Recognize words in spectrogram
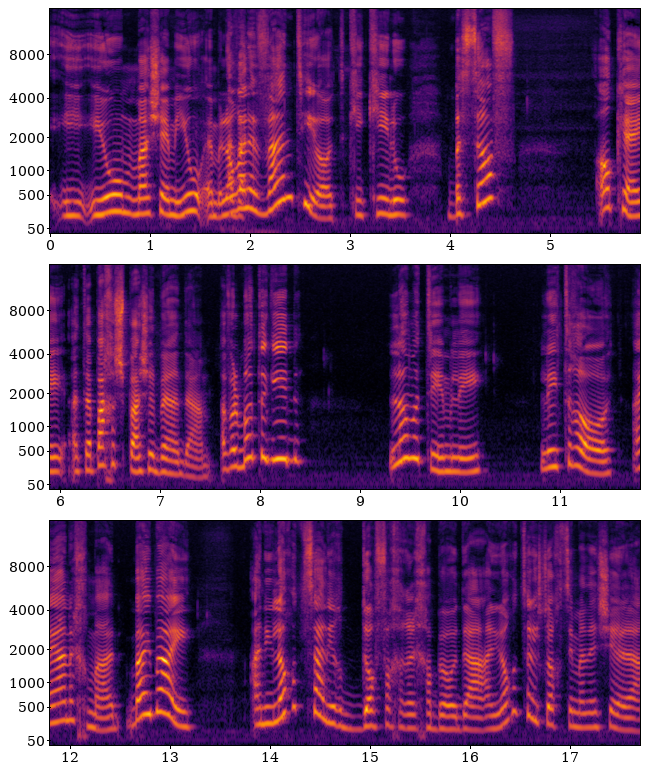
יהיו מה שהם יהיו, הן לא אבל- רלוונטיות, כי כאילו, בסוף, אוקיי, אתה פח אשפה של בן אדם, אבל בוא תגיד, לא מתאים לי, להתראות, היה נחמד, ביי ביי. אני לא רוצה לרדוף אחריך בהודעה, אני לא רוצה לשלוח סימני שאלה,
